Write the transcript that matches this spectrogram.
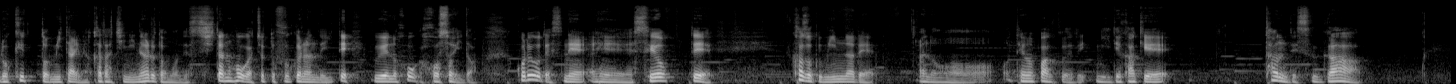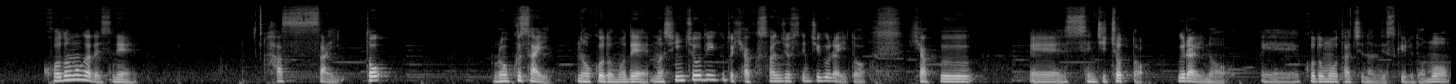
ロケットみたいな形になると思うんです。下の方がちょっと膨らんでいて上の方が細いと。これをですね、えー、背負って家族みんなであのテーマパークに出かけたんですが子供がですね8歳と6歳の子供で、まあ、身長でいくと130センチぐらいと100、センチちょっとぐらいの、えー、子供たちなんですけれども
